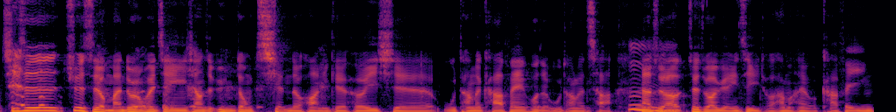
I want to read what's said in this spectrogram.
其实确实有蛮多人会建议，像是运动前的话，你可以喝一些无糖的咖啡或者无糖的茶。那主要最主要原因是里头它们含有咖啡因。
